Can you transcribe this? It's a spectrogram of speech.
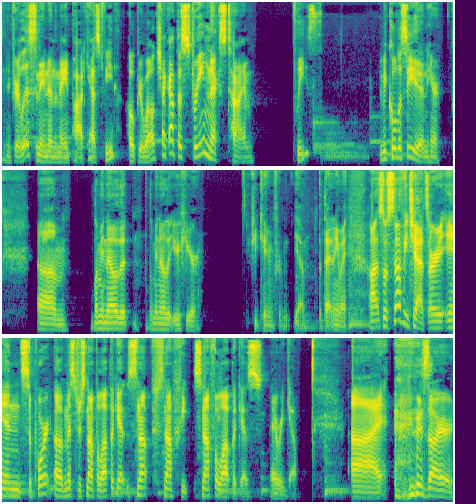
And if you're listening in the main podcast feed, hope you're well. Check out the stream next time, please. It'd be cool to see you in here. Um, let me know that. Let me know that you're here If you came from yeah but that anyway uh, so snuffy chats are in support of mr snuffleupagus snuff snuffy snuffleupagus there we go uh who's our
